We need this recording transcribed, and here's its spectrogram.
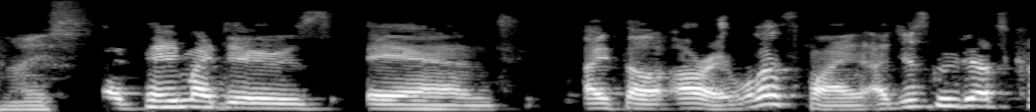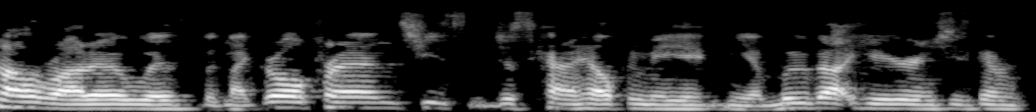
Nice. I paid my dues and I thought, all right, well, that's fine. I just moved out to Colorado with, with my girlfriend. She's just kind of helping me, you know, move out here and she's going to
